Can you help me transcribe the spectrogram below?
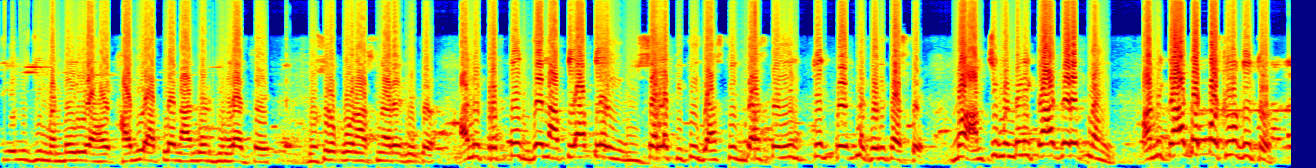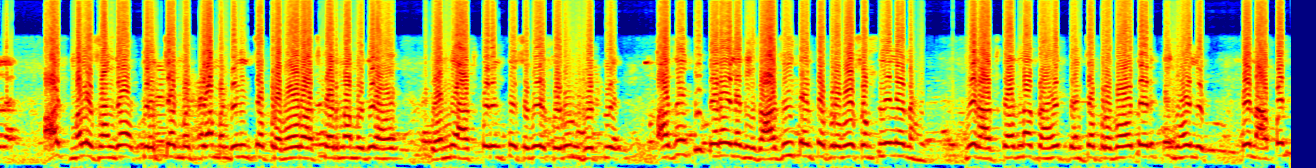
असलेली जी मंडळी आहे खाली आपल्या नांदेड जिल्ह्यात आहे दुसरं कोण असणार आहे तिथं? आणि प्रत्येक जण आपल्या आपल्या हिश्श्याला किती जास्तीत जास्त येईल तेच प्रयत्न करीत असते. मग आमची मंडळी का करत नाही? आम्ही का गप्प बसलो तिथं? आज मला सांगा त्यांच्या त्या मंडळींचा प्रभाव राजकारणामध्ये आहे. त्यांनी आजपर्यंत ते सगळं करून घेतलं आजही ते करायला लागले. आजही त्यांचा प्रभाव संपलेला नाही. ते राजकारणात आहेत त्यांच्या प्रभावाद्वारे ते घ्यायलेत. पण आपण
